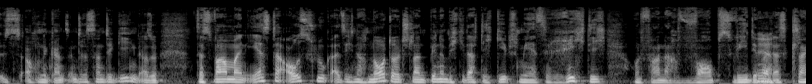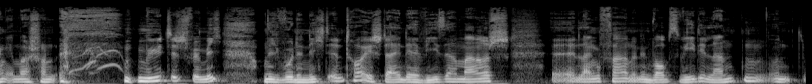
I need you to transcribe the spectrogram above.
ist auch eine ganz interessante Gegend. Also das war mein erster Ausflug, als ich nach Norddeutschland bin, habe ich gedacht, ich gebe es mir jetzt richtig und fahre nach Worpswede, ja. weil das klang immer schon mythisch für mich. Und ich wurde nicht enttäuscht, da in der Wesermarsch äh, langfahren und in Worpswede landen. Und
